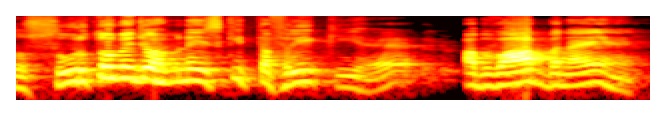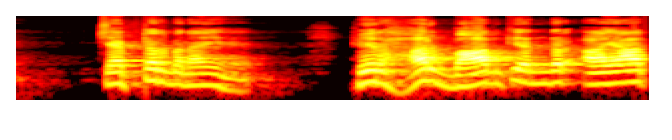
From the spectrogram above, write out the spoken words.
تو صورتوں میں جو ہم نے اس کی تفریق کی ہے، ابواب بنائے ہیں، چیپٹر بنائے ہیں، پھر ہر باب کے اندر آیات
